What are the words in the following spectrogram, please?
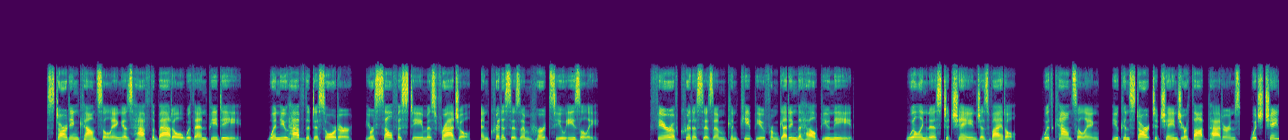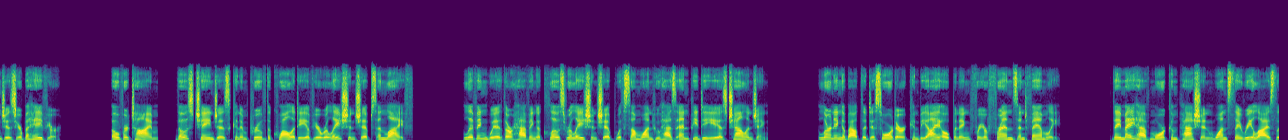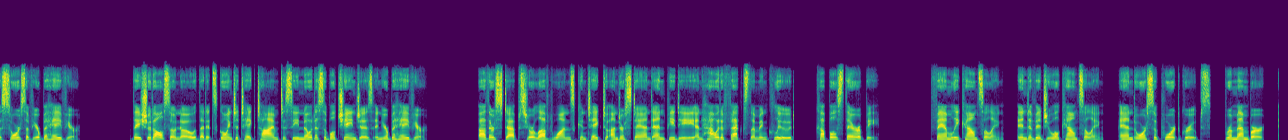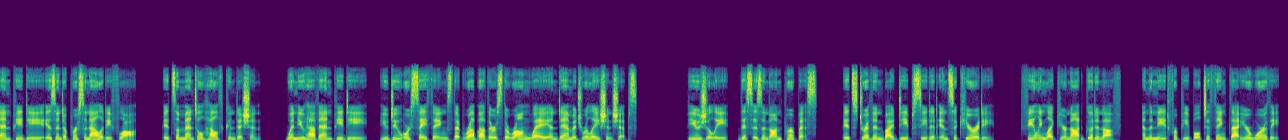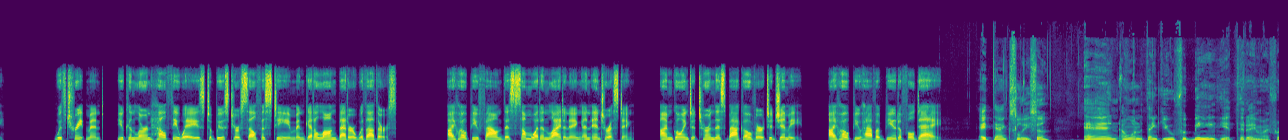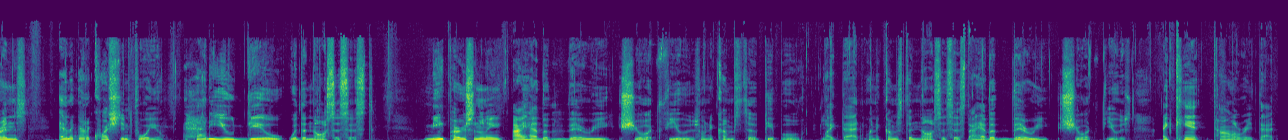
Starting counseling is half the battle with NPD. When you have the disorder, your self esteem is fragile, and criticism hurts you easily. Fear of criticism can keep you from getting the help you need. Willingness to change is vital. With counseling, you can start to change your thought patterns, which changes your behavior. Over time, those changes can improve the quality of your relationships and life. Living with or having a close relationship with someone who has NPD is challenging. Learning about the disorder can be eye opening for your friends and family. They may have more compassion once they realize the source of your behavior. They should also know that it's going to take time to see noticeable changes in your behavior. Other steps your loved ones can take to understand NPD and how it affects them include couples therapy, family counseling, individual counseling, and or support groups. Remember, NPD isn't a personality flaw. It's a mental health condition. When you have NPD, you do or say things that rub others the wrong way and damage relationships. Usually, this isn't on purpose. It's driven by deep seated insecurity, feeling like you're not good enough, and the need for people to think that you're worthy. With treatment, you can learn healthy ways to boost your self esteem and get along better with others. I hope you found this somewhat enlightening and interesting. I'm going to turn this back over to Jimmy. I hope you have a beautiful day. Hey, thanks, Lisa. And I want to thank you for being here today, my friends. And I got a question for you. How do you deal with a narcissist? Me personally, I have a very short fuse when it comes to people like that. When it comes to narcissists, I have a very short fuse. I can't tolerate that.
